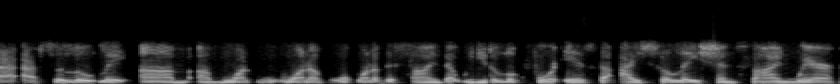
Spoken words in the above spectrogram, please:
absolutely. Um, um, one one of one of the signs that we need to look for is the isolation sign, where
